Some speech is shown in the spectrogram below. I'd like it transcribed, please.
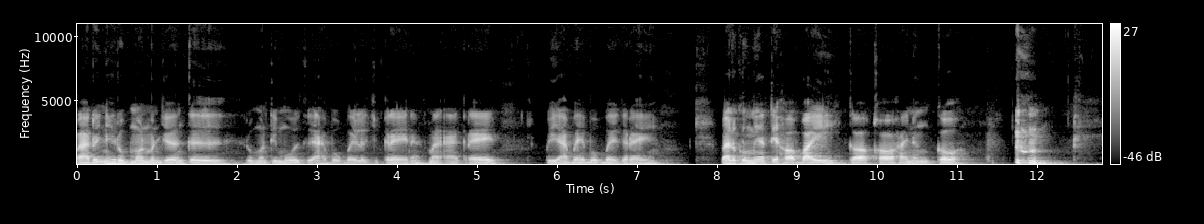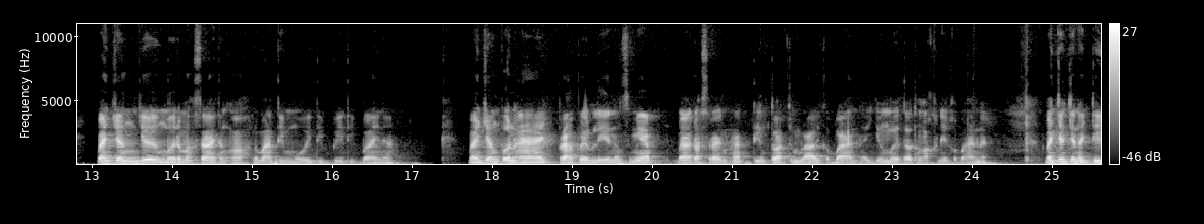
បាទដូចនេះរូបមន្តមិនយើង គឺរូបមន្តទី1គឺ a បូក b លើកជាក្រេណាស្មើ a ក្រេ 2ab បូក b ក្រេបាទលោកគ្រូមានឧទាហរណ៍3កខហើយនឹងក បាទអញ្ចឹងយើងមើលដំណោះស្រាយទាំងអស់ល្បានទី1ទី2ទី3ណាបាទអញ្ចឹងបងអាចប្រើពេលវេលាហ្នឹងសម្រាប់បាទដោះស្រាយលំហាត់ទៀងទាត់ចម្លើយក៏បានហើយយើងមើលទៅទាំងអស់គ្នាក៏បានណាបាទអញ្ចឹងចំណុចទី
